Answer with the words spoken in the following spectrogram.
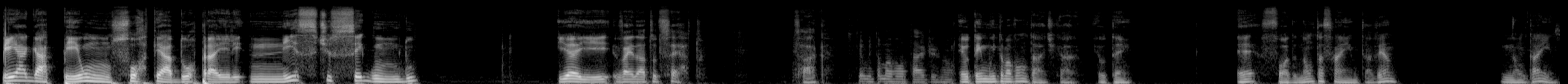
PHP um sorteador para ele neste segundo. E aí vai dar tudo certo. Saca? Tem muita má vontade, João. Eu tenho muita má vontade, cara. Eu tenho. É foda. Não tá saindo, tá vendo? Não tá indo.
